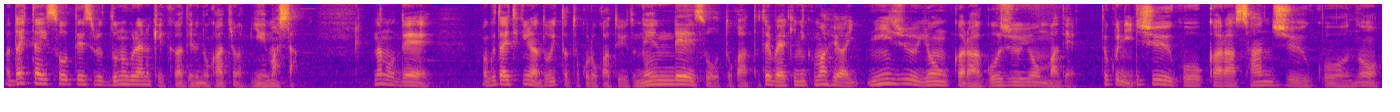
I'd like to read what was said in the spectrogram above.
まあ、大体想定するどのぐらいの結果が出るのかというのが見えました。なので、まあ、具体的にはどういったところかというと年齢層とか例えば焼肉マフィアは24から54まで特に25から35の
